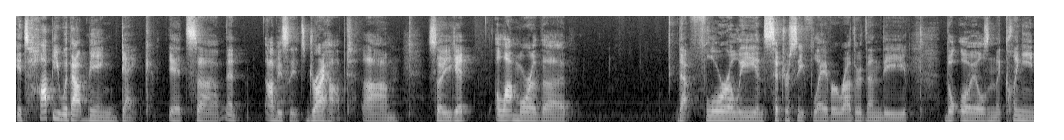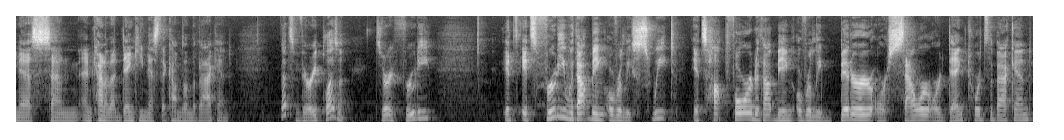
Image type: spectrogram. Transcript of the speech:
It's hoppy without being dank. It's uh, and obviously it's dry hopped, um, so you get a lot more of the that florally and citrusy flavor rather than the the oils and the clinginess and and kind of that dankiness that comes on the back end. That's very pleasant. It's very fruity. It's it's fruity without being overly sweet. It's hop forward without being overly bitter or sour or dank towards the back end.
